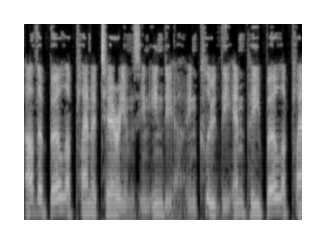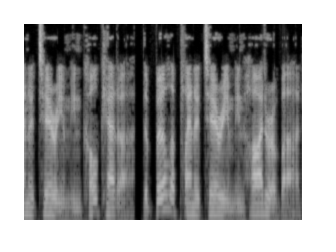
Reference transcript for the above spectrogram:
Other Birla planetariums in India include the MP Birla Planetarium in Kolkata, the Birla Planetarium in Hyderabad,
